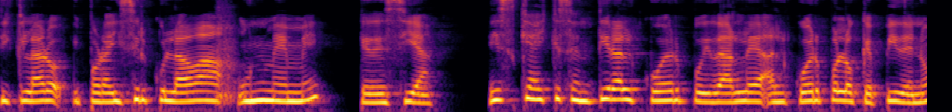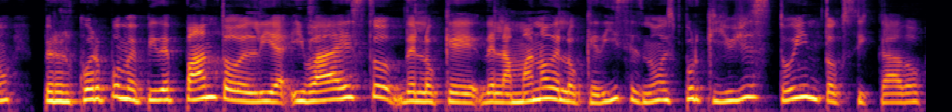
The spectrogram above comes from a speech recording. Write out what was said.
Sí, claro, y por ahí circulaba un meme que decía, es que hay que sentir al cuerpo y darle al cuerpo lo que pide, ¿no? Pero el cuerpo me pide pan todo el día y va esto de lo que, de la mano de lo que dices, ¿no? Es porque yo ya estoy intoxicado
